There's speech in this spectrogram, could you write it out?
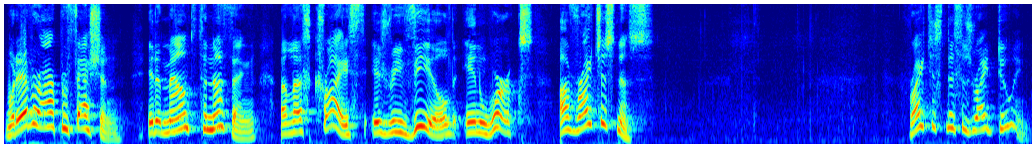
Whatever our profession, it amounts to nothing unless Christ is revealed in works of righteousness. Righteousness is right doing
